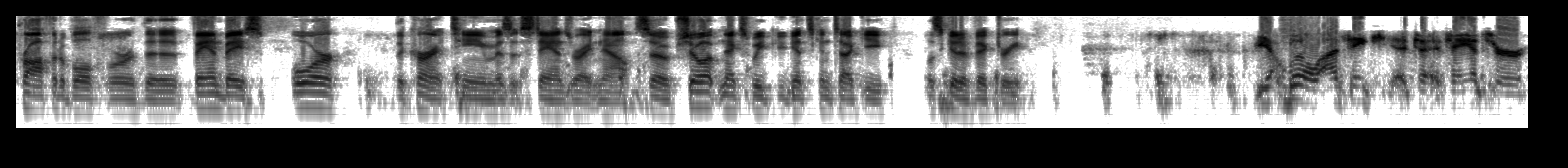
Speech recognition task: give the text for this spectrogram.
profitable for the fan base or the current team as it stands right now. So show up next week against Kentucky. Let's get a victory. Yeah, well, I think to, to answer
